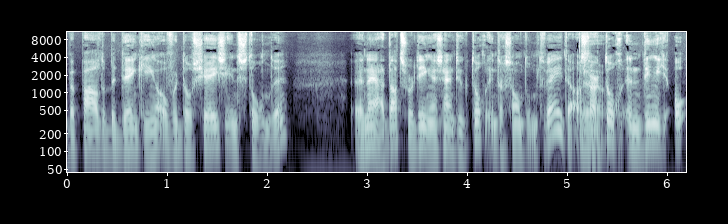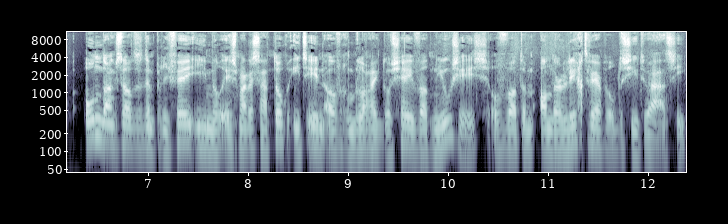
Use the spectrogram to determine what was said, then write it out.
bepaalde bedenkingen over dossiers in stonden. nou ja, dat soort dingen zijn natuurlijk toch interessant om te weten. Als ja. daar toch een dingetje, ondanks dat het een privé-e-mail is... maar er staat toch iets in over een belangrijk dossier wat nieuws is... of wat een ander licht werpt op de situatie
